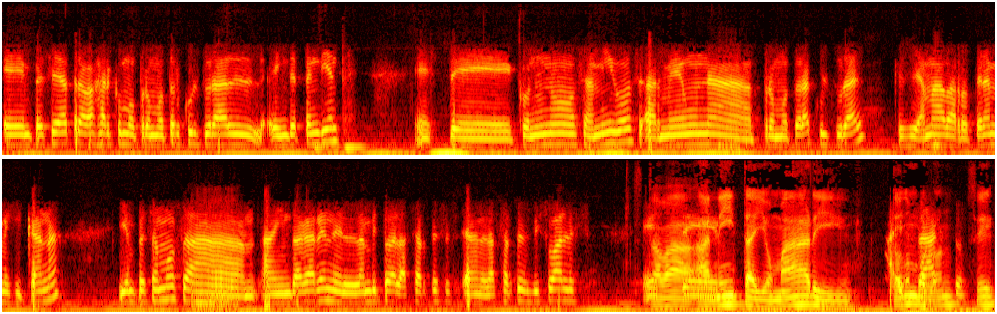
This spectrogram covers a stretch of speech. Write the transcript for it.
eh, empecé a trabajar como promotor cultural e independiente. Este, con unos amigos armé una promotora cultural que se llama Barrotera Mexicana y empezamos a, a indagar en el ámbito de las artes, en las artes visuales. Estaba Este, Anita y Omar y todo un bolón. Sí.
